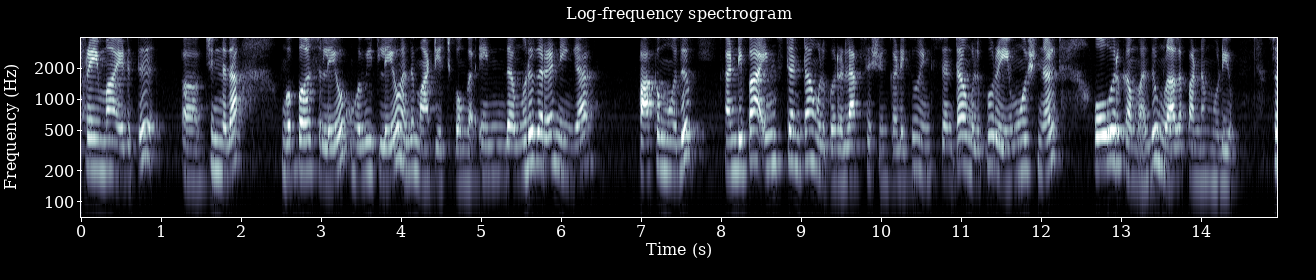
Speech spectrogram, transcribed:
ஃப்ரேமாக எடுத்து சின்னதாக உங்கள் பர்ஸ்லேயோ உங்கள் வீட்லேயோ வந்து மாட்டி வச்சுக்கோங்க. இந்த முருகரை நீங்கள் பார்க்கும்போது கண்டிப்பாக இன்ஸ்டண்ட்டாக உங்களுக்கு ஒரு ரிலாக்ஸேஷன் கிடைக்கும். இன்ஸ்டண்ட்டாக உங்களுக்கு ஒரு எமோஷ்னல் ஓவர் கம் வந்து உங்களால் பண்ண முடியும். ஸோ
